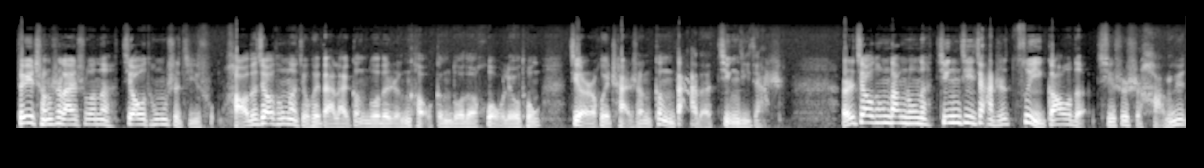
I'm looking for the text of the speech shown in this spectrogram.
对于城市来说呢，交通是基础，好的交通呢就会带来更多的人口、更多的货物流通，进而会产生更大的经济价值。而交通当中呢，经济价值最高的其实是航运。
